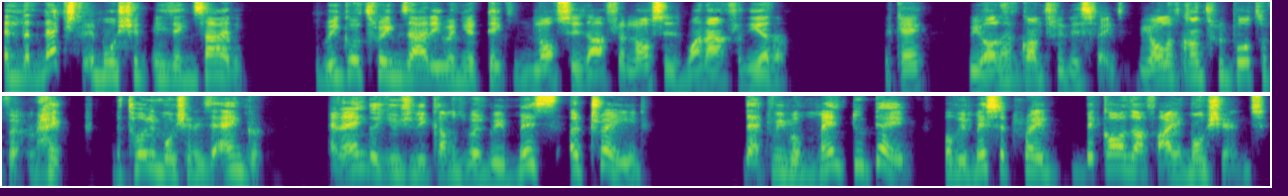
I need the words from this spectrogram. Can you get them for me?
And the next emotion is anxiety. We go through anxiety when you're taking losses after losses, one after the other. Okay. We all have gone through this phase. We all have gone through both of it, right? The third emotion is anger. And anger usually comes when we miss a trade that we were meant to take, but we miss a trade because of our emotions.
